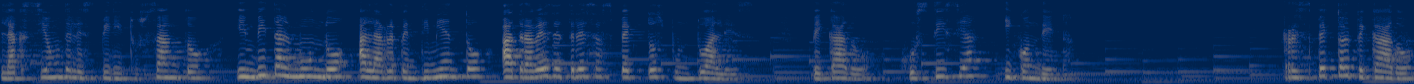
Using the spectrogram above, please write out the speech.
La acción del Espíritu Santo invita al mundo al arrepentimiento a través de tres aspectos puntuales, pecado, justicia y condena. Respecto al pecado,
